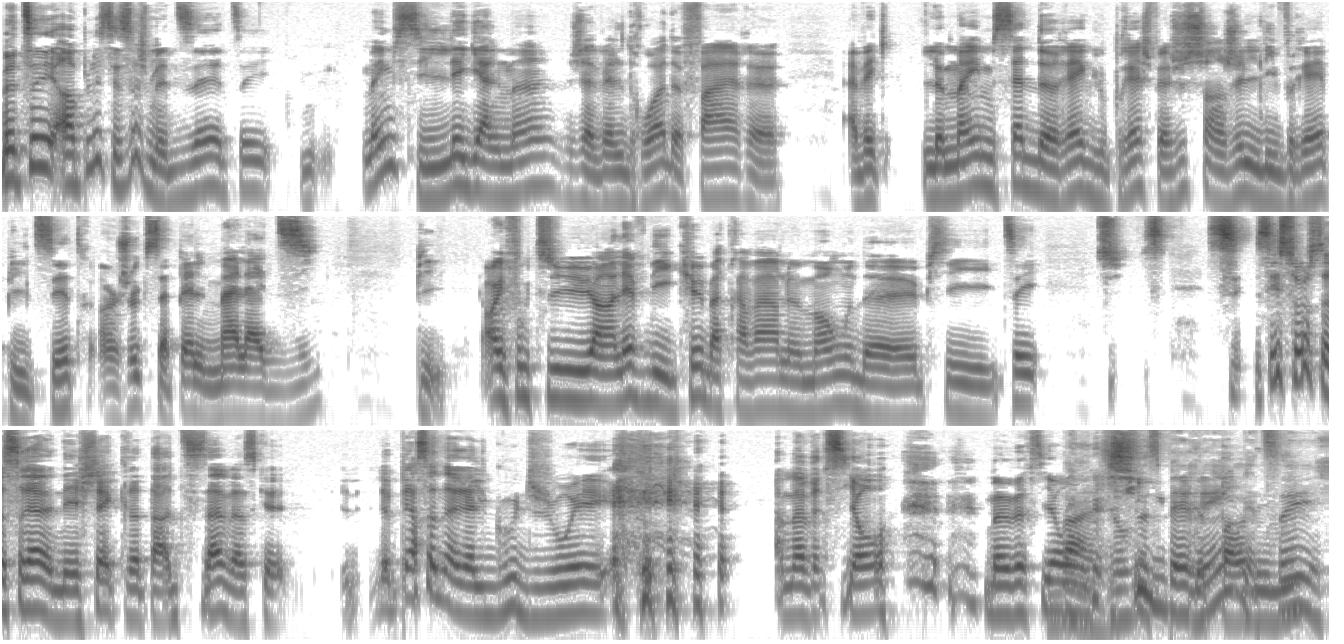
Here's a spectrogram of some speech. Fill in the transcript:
Mais tu sais, en plus, c'est ça, je me disais, tu sais, même si légalement, j'avais le droit de faire euh, avec le même set de règles ou près, je fais juste changer le livret puis le titre, un jeu qui s'appelle Maladie. Puis, ah, il faut que tu enlèves des cubes à travers le monde, euh, puis, tu sais, c'est sûr que ce serait un échec retentissant parce que le personne aurait le goût de jouer à ma version, ma version Ben, espérer, mais tu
